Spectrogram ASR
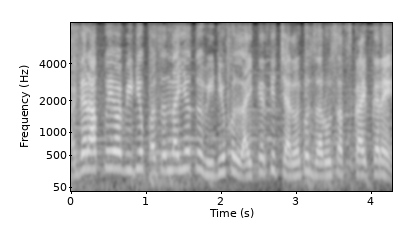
अगर आपको यह वीडियो पसंद आई हो तो वीडियो को लाइक करके चैनल को ज़रूर सब्सक्राइब करें।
